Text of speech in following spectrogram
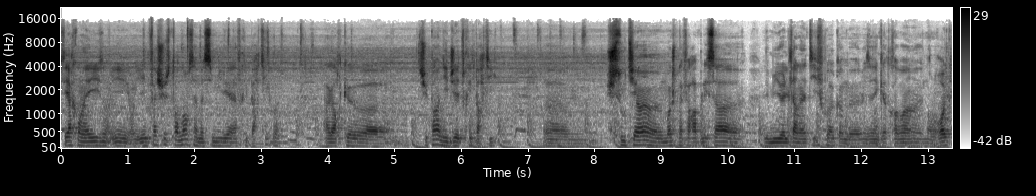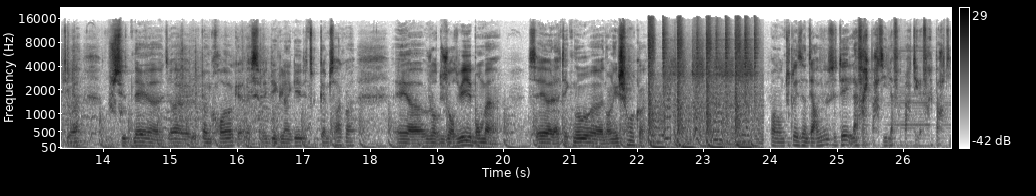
C'est-à-dire qu'on a, il y a une fâcheuse tendance à m'assimiler à la free party, quoi. Alors que euh, je suis pas un DJ de free party. Euh, je soutiens, euh, moi je préfère appeler ça le milieu alternatif, quoi, comme les années 80 dans le rock, tu vois, où je soutenais le punk rock, la série déglinguée, des trucs comme ça, quoi. Et aujourd'hui, bon ben, c'est la techno dans les champs, quoi. Pendant toutes les interviews, c'était la free party, la free party, la free party.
